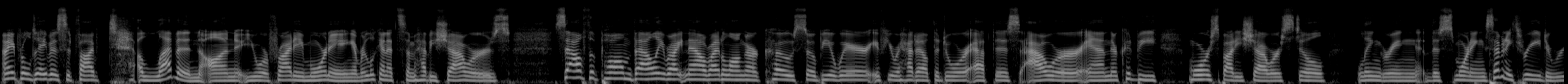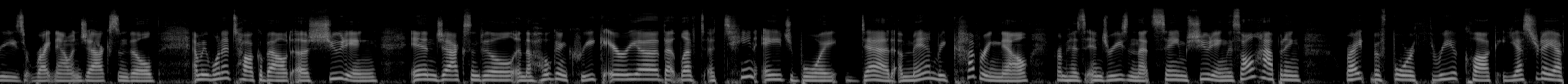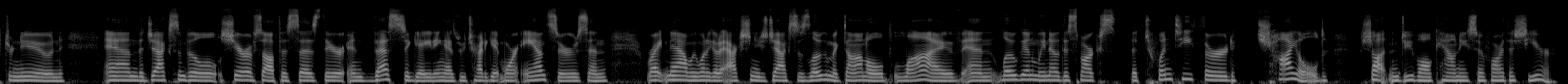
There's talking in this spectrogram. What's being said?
I'm April Davis at 511 on your Friday morning, and we're looking at some heavy showers south of Palm Valley right now, right along our coast. So be aware if you're headed out the door at this hour, and there could be more spotty showers still lingering this morning. 73 degrees right now in Jacksonville. And we want to talk about a shooting in Jacksonville in the Hogan Creek area that left a teenage boy dead. A man recovering now from his injuries in that same shooting. This all happening right before 3 o'clock yesterday afternoon. And the Jacksonville Sheriff's Office says they're investigating as we try to get more answers. And right now, we want to go to Action News Jax's Logan MacDonald live. And Logan, we know this marks the 23rd child shot in Duval County so far this year.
